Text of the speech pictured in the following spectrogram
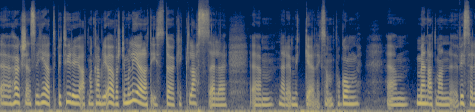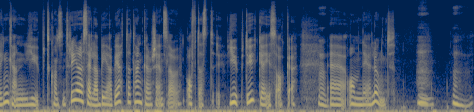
eh, högkänslighet betyder ju att man kan bli överstimulerad i stökig klass eller um, när det är mycket liksom, på gång. Um, men att man visserligen kan djupt koncentrera sig eller bearbeta tankar och känslor. Oftast djupdyka i saker mm. eh, om det är lugnt. Mm. Mm.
